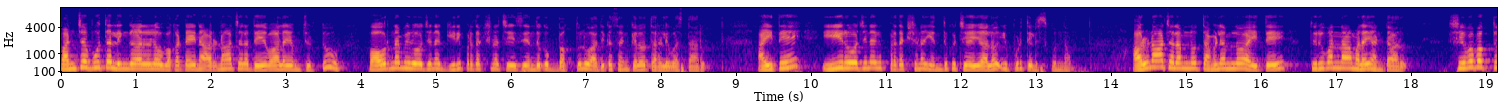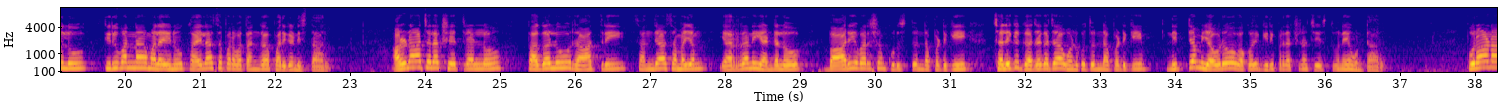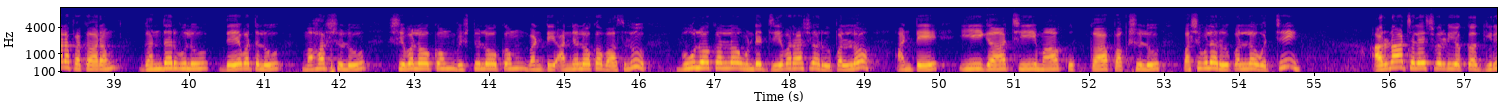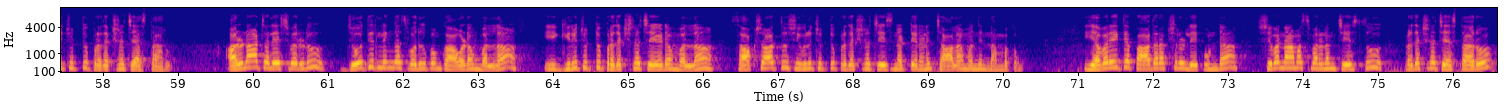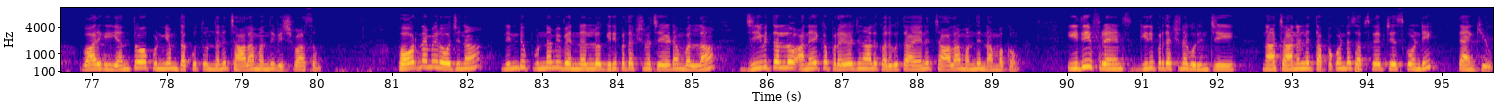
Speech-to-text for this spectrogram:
పంచభూత లింగాలలో ఒకటైన అరుణాచల దేవాలయం చుట్టూ పౌర్ణమి రోజున గిరి ప్రదక్షిణ చేసేందుకు భక్తులు అధిక సంఖ్యలో తరలివస్తారు. అయితే ఈ రోజున ప్రదక్షిణ ఎందుకు చేయాలో ఇప్పుడు తెలుసుకుందాం. అరుణాచలంను తమిళంలో అయితే తిరువన్నామలై అంటారు. శివభక్తులు తిరువన్నామలైను కైలాస పర్వతంగా పరిగణిస్తారు. అరుణాచల క్షేత్రంలో పగలు రాత్రి సంధ్యా సమయం ఎర్రని ఎండలో భారీ వర్షం కురుస్తున్నప్పటికీ చలికి గజగజ వణుకుతున్నప్పటికీ నిత్యం ఎవరో ఒకరు గిరి ప్రదక్షిణ చేస్తూనే ఉంటారు. పురాణాల ప్రకారం గంధర్వులు దేవతలు మహర్షులు శివలోకం విష్ణులోకం వంటి అన్యలోక వాసులు భూలోకంలో ఉండే జీవరాశుల రూపంలో అంటే ఈగ చీమ కుక్క పక్షులు పశువుల రూపంలో వచ్చి అరుణాచలేశ్వరుడి యొక్క గిరి చుట్టూ ప్రదక్షిణ చేస్తారు. అరుణాచలేశ్వరుడు జ్యోతిర్లింగ స్వరూపం కావడం వల్ల ఈ గిరి చుట్టూ ప్రదక్షిణ చేయడం వల్ల సాక్షాత్తు శివుని చుట్టూ ప్రదక్షిణ చేసినట్టేనని చాలామంది నమ్మకం. ఎవరైతే పాదరక్షలు లేకుండా శివనామస్మరణం చేస్తూ ప్రదక్షిణ చేస్తారో వారికి ఎంతో పుణ్యం దక్కుతుందని చాలామంది విశ్వాసం. పౌర్ణమి రోజున నిండు పున్నమి వెన్నెల్లో గిరి ప్రదక్షిణ చేయడం వల్ల జీవితంలో అనేక ప్రయోజనాలు కలుగుతాయని చాలామంది నమ్మకం. ఇది ఫ్రెండ్స్ గిరి ప్రదక్షిణ గురించి. నా ఛానల్ని తప్పకుండా సబ్స్క్రైబ్ చేసుకోండి. Thank you.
